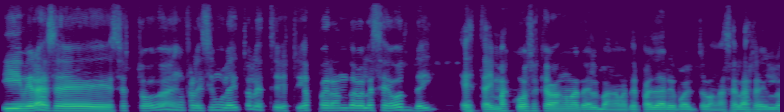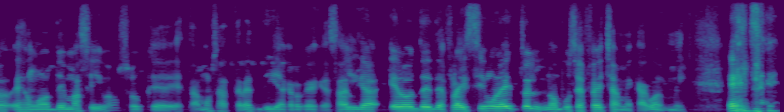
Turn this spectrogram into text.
Y mira, ese, es todo en Flight Simulator. Estoy, estoy esperando a ver ese update. Este, hay más cosas que van a meter, van a meter para el aeropuerto, van a hacer arreglos. Es un update masivo, so que estamos a tres días, creo que, que salga el update de Flight Simulator. No puse fecha, me cago en mí. Este...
